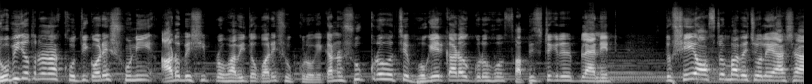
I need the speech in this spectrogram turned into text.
রবি যতটা না ক্ষতি করে, শনি আরও বেশি প্রভাবিত করে শুক্রকে। কারণ শুক্র হচ্ছে ভোগের কারক গ্রহ সফিস্টিকেটেড প্ল্যানেট তো সেই অষ্টমভাবে চলে আসা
